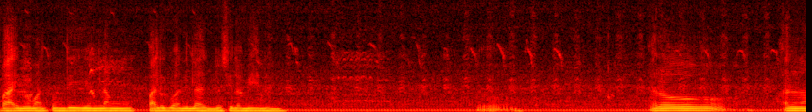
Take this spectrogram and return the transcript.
painuman kundi yun lang paliguan nila doon sila umiinom. So, pero ano na,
